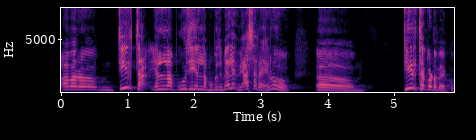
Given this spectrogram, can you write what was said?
ಅವರು ತೀರ್ಥ ಎಲ್ಲ ಪೂಜೆ ಎಲ್ಲ ಮುಗಿದ ಮೇಲೆ ವ್ಯಾಸರಾಯರು ತೀರ್ಥ ಕೊಡಬೇಕು.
